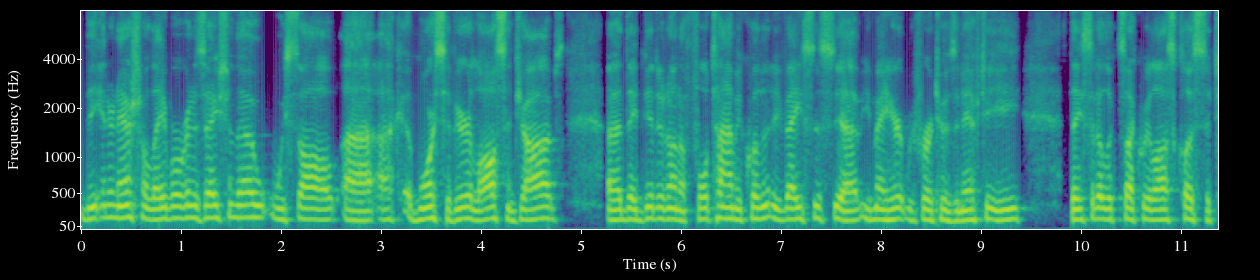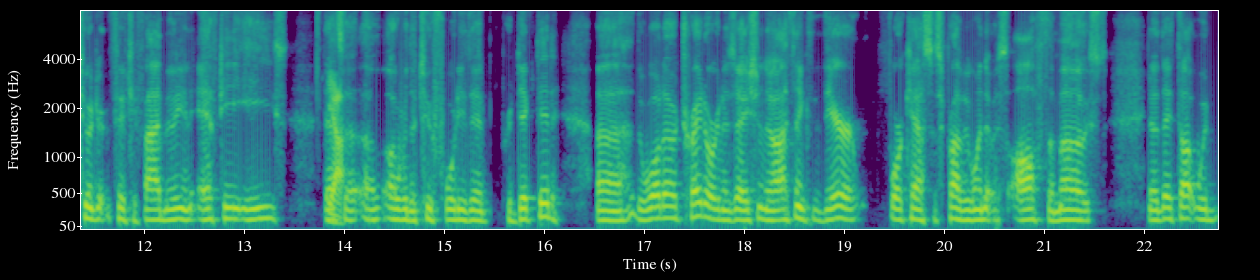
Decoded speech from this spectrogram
The International Labor Organization, though, we saw uh, a, more severe loss in jobs. Uh, they did it on a full time equivalent basis. you may hear it referred to as an FTE. They said it looks like we lost close to 255 million FTEs. That's yeah. a, a, over the 240 they predicted. Uh, the World Trade Organization, though, I think their forecast is probably one that was off the most. You know, they thought would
